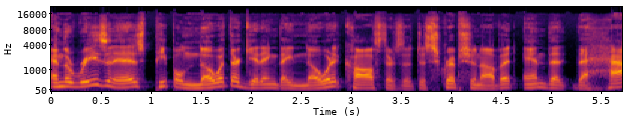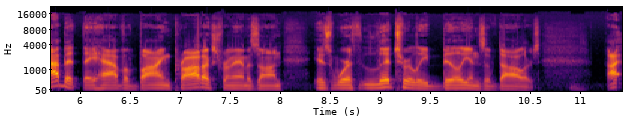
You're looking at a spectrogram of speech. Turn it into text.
And the reason is people know what they're getting, they know what it costs, there's a description of it, and the, the habit they have of buying products from Amazon is worth literally billions of dollars. I,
